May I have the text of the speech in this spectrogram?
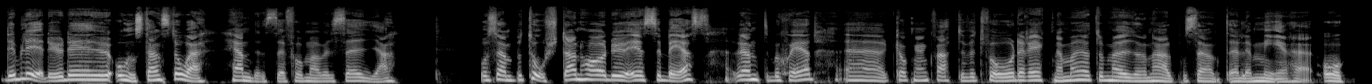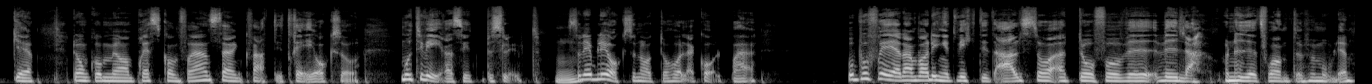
Det blir det ju. Det är ju onsdagens stora händelse får man väl säga. Och sen på torsdagen har du ECBs räntebesked eh, klockan kvart över två. Och det räknar man ju att de höjer en halv procent eller mer här. Och eh, de kommer att ha en presskonferens sen kvart i tre också motivera sitt beslut. Mm. Så det blir också något att hålla koll på här. Och på fredagen var det inget viktigt alls, så att då får vi vila på nyhetsfronten förmodligen.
